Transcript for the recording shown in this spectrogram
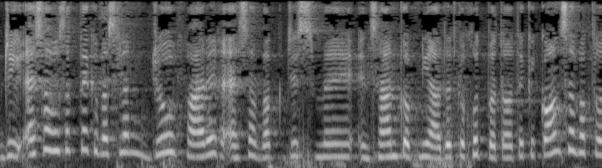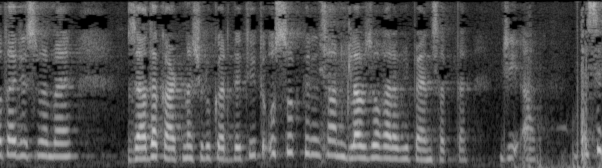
جی ایسا ہو سکتا ہے کہ مثلاً جو فارغ ایسا وقت جس میں انسان کو اپنی عادت کو خود پتا ہوتا ہے کہ کون سا وقت ہوتا ہے جس میں میں زیادہ کاٹنا شروع کر دیتی تو اس وقت پھر انسان گلوز وغیرہ بھی پہن سکتا ہے۔ جی آپ۔ جیسے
